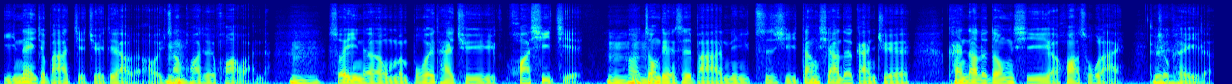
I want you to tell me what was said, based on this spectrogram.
以内就把它解决掉了。哦，一张画就是画完了，嗯。所以呢，我们不会太去画细节，嗯。哦，重点是把你自己当下的感觉、看到的东西呃画出来就可以了，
